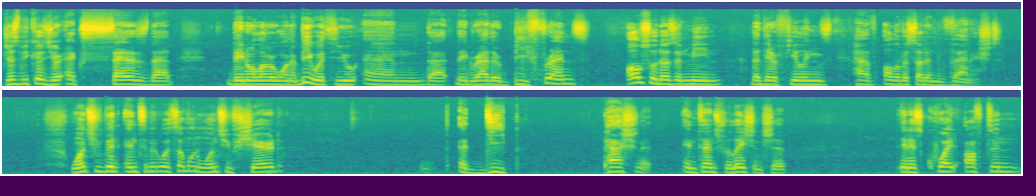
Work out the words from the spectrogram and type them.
Just because your ex says that they no longer want to be with you and that they'd rather be friends also doesn't mean that their feelings have all of a sudden vanished. Once you've been intimate with someone, once you've shared a deep, passionate, intense relationship, it is quite often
